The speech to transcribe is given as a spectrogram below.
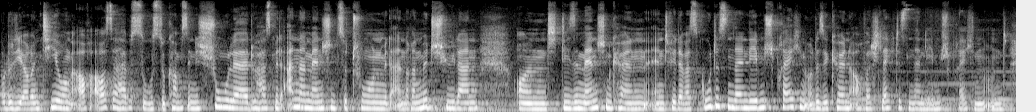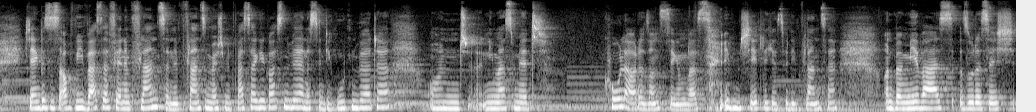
wo du die Orientierung auch außerhalb suchst. Du kommst in die Schule, du hast mit anderen Menschen zu tun, mit anderen Mitschülern. Und diese Menschen können entweder was Gutes in dein Leben sprechen oder sie können auch was Schlechtes in dein Leben sprechen. Und ich denke, das ist auch wie Wasser für eine Pflanze. Eine Pflanze möchte mit Wasser gegossen werden, das sind die guten Wörter. Und niemals mit Cola oder sonstigem, was eben schädlich ist für die Pflanze. Und bei mir war es so, dass ich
